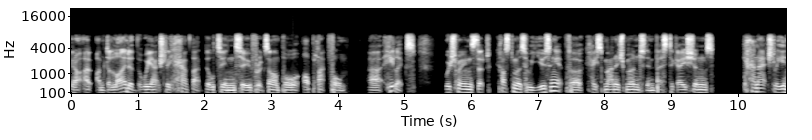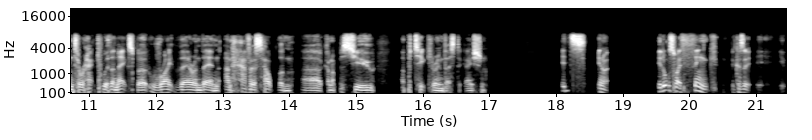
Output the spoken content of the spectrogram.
you know, I, am delighted that we actually have that built into, for example, our platform, uh, Helix, which means that customers who are using it for case management and investigations can actually interact with an expert right there and then and have us help them uh, kind of pursue a particular investigation. It's, you know, it also, I think, because it, it,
